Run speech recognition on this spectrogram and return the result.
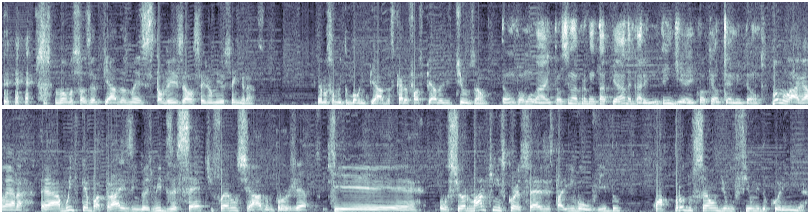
Vamos fazer piadas, mas talvez elas sejam meio sem graça. Eu não sou muito bom em piadas, cara. Eu faço piada de tiozão. Então vamos lá. Então, se não é pra contar piada, cara, eu não entendi aí. Qual que é o tema, então? Vamos lá, galera. É, há muito tempo atrás, em 2017, foi anunciado um projeto que o senhor Martin Scorsese estaria envolvido com a produção de um filme do Coringa.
